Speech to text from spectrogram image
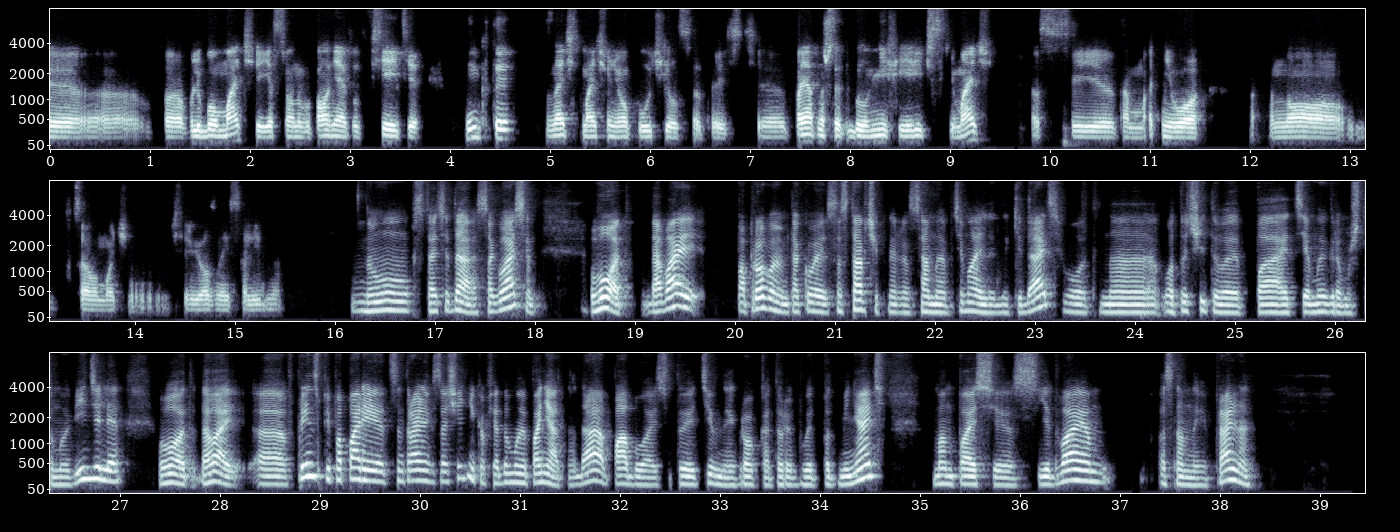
в любом матче, если он выполняет вот все эти пункты, значит, матч у него получился. То есть э, понятно, что это был не феерический матч, и там от него. Но в целом очень серьезно и солидно. Ну, кстати, да, согласен. Вот, давай попробуем такой составчик, наверное, самый оптимальный накидать, вот, на, вот учитывая по тем играм, что мы видели. Вот, давай. Э, в принципе, по паре центральных защитников, я думаю, понятно, да, Пабло ситуативный игрок, который будет подменять, Мампаси с Едваем основные, правильно?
